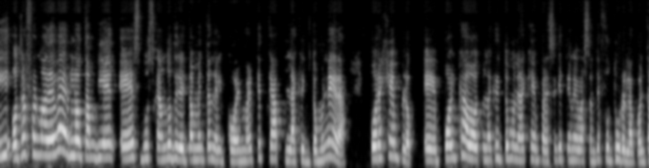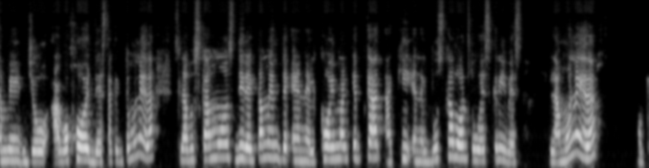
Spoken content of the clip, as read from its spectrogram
Y otra forma de verlo también es buscando directamente en el CoinMarketCap la criptomoneda. Por ejemplo, eh, Polkadot, una criptomoneda que me parece que tiene bastante futuro, la cual también yo hago hold de esta criptomoneda, la buscamos directamente en el CoinMarketCap, aquí en el buscador tú escribes la moneda, ¿ok?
